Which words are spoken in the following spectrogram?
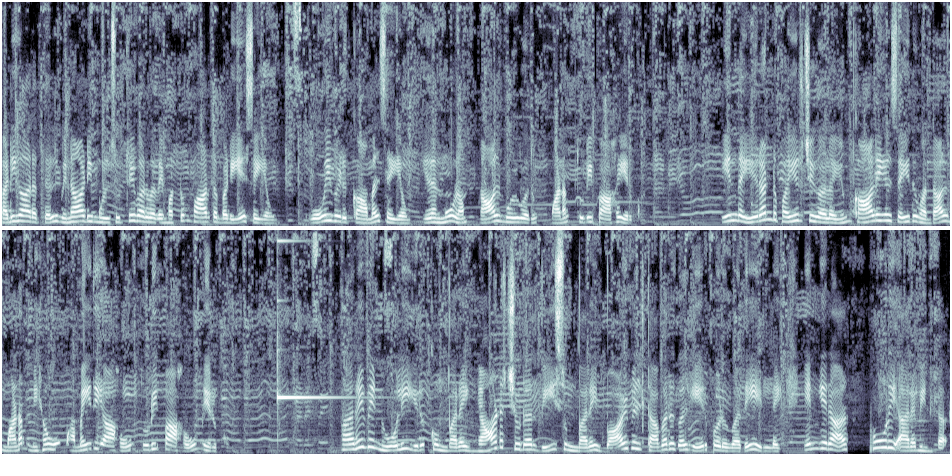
கடிகாரத்தில் வினாடி முள் சுற்றி வருவதை மட்டும் பார்த்தபடியே செய்யவும் ஓய்வெடுக்காமல் செய்யவும். இதன் மூலம் நாள் முழுவதும் மனம் துடிப்பாக இருக்கும். இந்த இரண்டு பயிற்சிகளையும் காலையில் செய்து வந்தால் மனம் மிகவும் அமைதியாகவும் துடிப்பாகவும் இருக்கும். அறிவின் ஒளி இருக்கும் வரை ஞானச்சுடர் வீசும் வரை வாழ்வில் தவறுகள் ஏற்படுவதே இல்லை என்கிறார் பூரி அரவிந்தர்.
